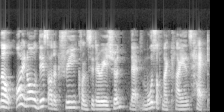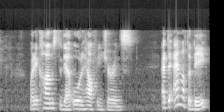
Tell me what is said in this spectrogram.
Now, all in all, these are the three considerations that most of my clients had when it comes to their own health insurance. At the end of the day,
